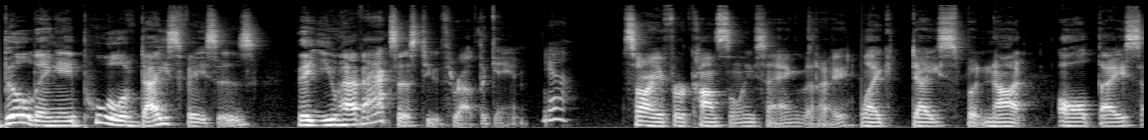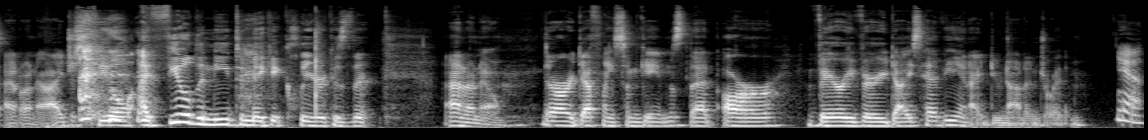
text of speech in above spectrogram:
building a pool of dice faces that you have access to throughout the game. Yeah. Sorry for constantly saying that I like dice, but not all dice. I don't know. I just feel I feel the need to make it clear because there, I don't know. There are definitely some games that are very very dice heavy, and I do not enjoy them. Yeah.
